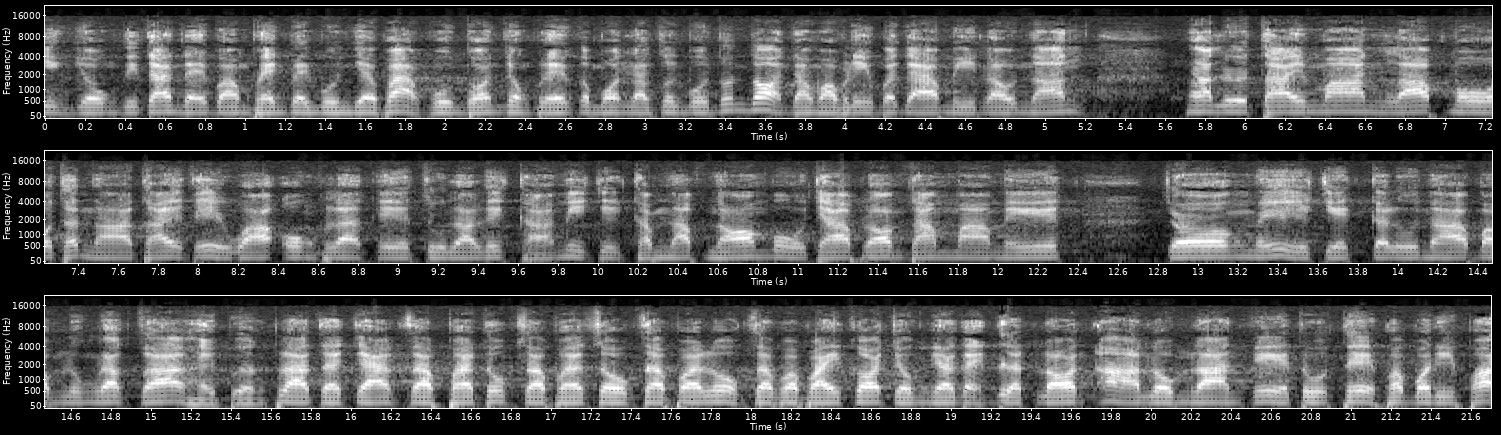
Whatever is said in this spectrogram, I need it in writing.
ยิ่งยงที่ท่านได้บำเพ็ญเป็นบุญญาภาคคุณผลจงเพลงกมลหลับส่วนบุญต้นนอดธรรมปริปดามีเหล่านั้นนาลือไทยมานรับโมทนาไทยเทวาองค์พระเกตุลาลิขามีจิตคำนับน้อมบูชาพร้อมธรรมามิตร จงมีจิตกรุณาบำรุงรักษา ให้เปลืองปราศจากสัพพทุกสัพพโศกสัพพโลกสัพพภัยก็จงอย่าได้เดือดร้อนอารมณ์ลานเกตุเทพบริพา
